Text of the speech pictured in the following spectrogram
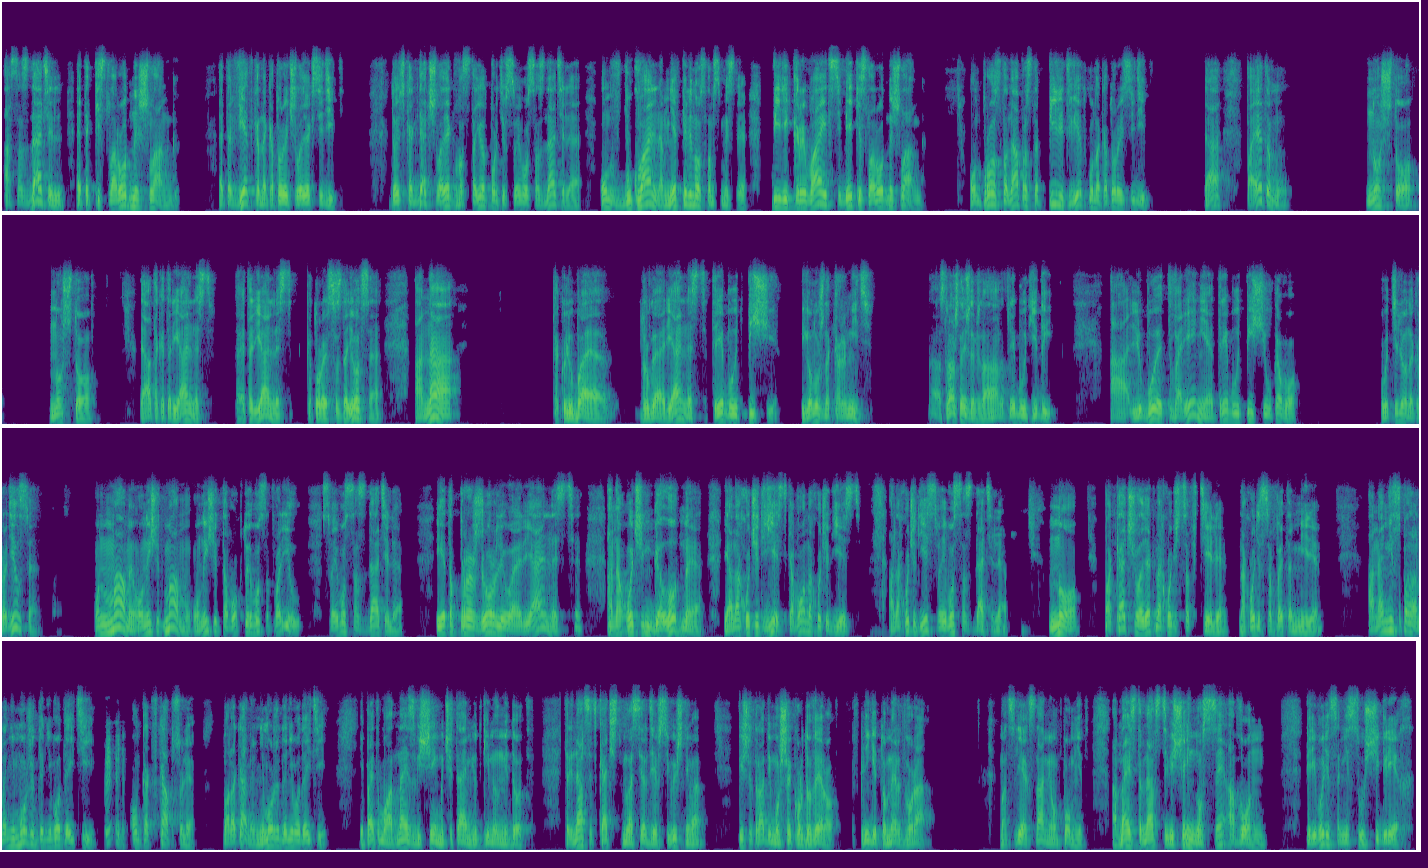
А создатель – это кислородный шланг, это ветка, на которой человек сидит. То есть, когда человек восстает против своего создателя, он в буквальном, не в переносном смысле, перекрывает себе кислородный шланг. Он просто-напросто пилит ветку, на которой сидит. Да? Поэтому, но что? Но что? Да, так это реальность. Да, это реальность, которая создается. Она, как и любая другая реальность, требует пищи. Ее нужно кормить. Страшная вещь, она требует еды. А любое творение требует пищи у кого? Вот теленок родился, он мамы, он ищет маму, он ищет того, кто его сотворил, своего создателя. И эта прожорливая реальность, она очень голодная, и она хочет есть. Кого она хочет есть? Она хочет есть своего создателя. Но пока человек находится в теле, находится в этом мире, она не спала, она не может до него дойти. Он как в капсуле, паракамере, не может до него дойти. И поэтому одна из вещей мы читаем Юдгимел Медот. 13 качеств милосердия Всевышнего пишет Раби Моше Кордоверо в книге Томер Двора. Мацлех с нами, он помнит. Одна из 13 вещей – носе авон. Переводится «несущий грех».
